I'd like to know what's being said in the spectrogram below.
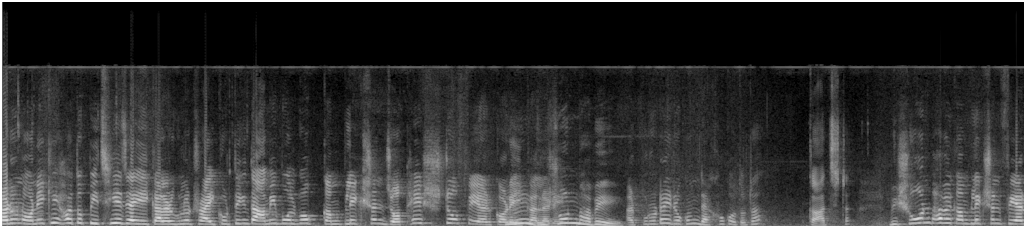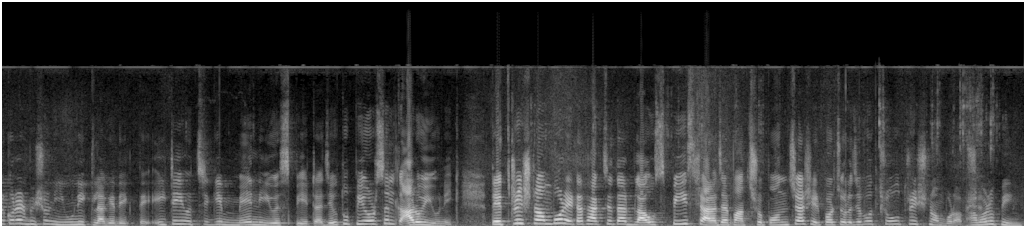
কারণ অনেকেই হয়তো পিছিয়ে যায় এই কালারগুলো ট্রাই করতে কিন্তু আমি বলব কমপ্লেকশন যথেষ্ট ফেয়ার করে এই কালারে ভীষণ ভাবে আর পুরোটা এরকম দেখো কতটা কাজটা। ভীষণ ভাবে কমপ্লেকশন ফেয়ার করে ভীষণ ইউনিক লাগে দেখতে। এইটাই হচ্ছে কি মেন ইউএসপি এটা। যেহেতু পিওর সিল্ক আরও ইউনিক তেত্রিশ নম্বর এটা থাকছে তার ব্লাউজ পিস চার হাজার পাঁচশো পঞ্চাশ। এরপর চলে যাব চৌত্রিশ নম্বর অপশন আবারও পিঙ্ক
